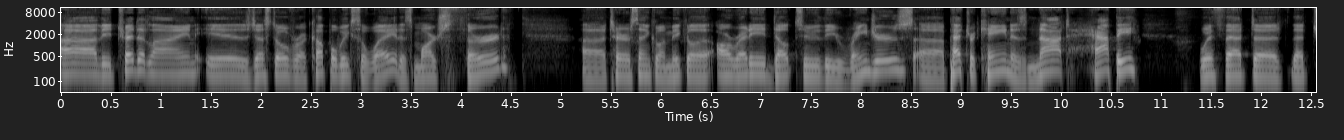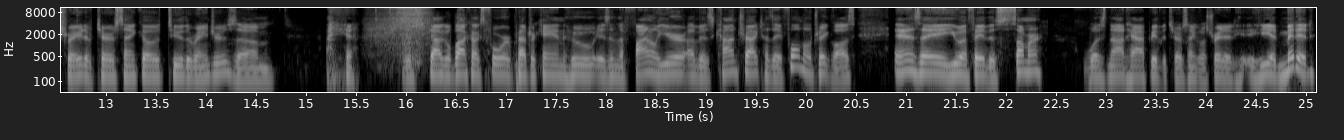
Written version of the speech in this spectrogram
Uh, the trade deadline is just over a couple weeks away. It is March 3rd. Uh, Tarasenko and Mika already dealt to the Rangers. Uh, Patrick Kane is not happy with that uh, that trade of Tarasenko to the Rangers. Um, the Chicago Blackhawks forward Patrick Kane, who is in the final year of his contract, has a full no trade clause, and as a UFA this summer, was not happy that Tarasenko was traded. He admitted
